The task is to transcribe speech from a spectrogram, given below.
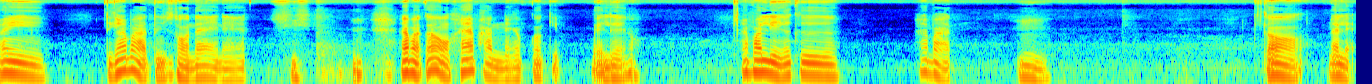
ให้ถึงห้าบาทถึงจะถอนได้นะฮะห้าบาทก็ห้าพันนะครับ ก็เก็บไปเรื่อยเนาะห้าพันเหรียญก็คือห้าบาท อืม ก็นั่นแหละ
